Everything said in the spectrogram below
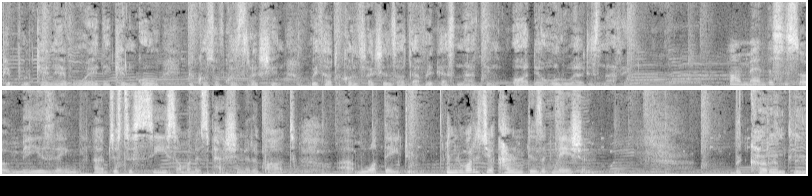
people can have where they can go because of construction. Without construction, South Africa is nothing or the whole world is nothing. Oh man, this is so amazing um, just to see someone is passionate about um, what they do. I mean, what is your current designation? The currently,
